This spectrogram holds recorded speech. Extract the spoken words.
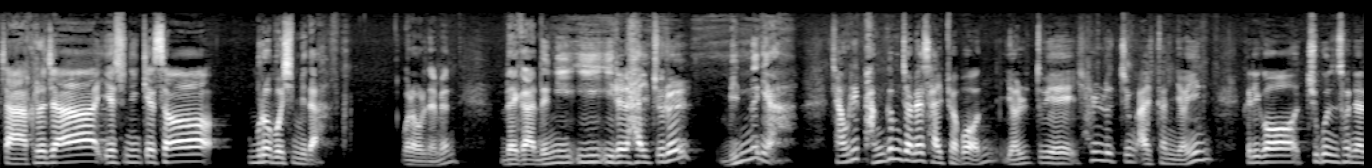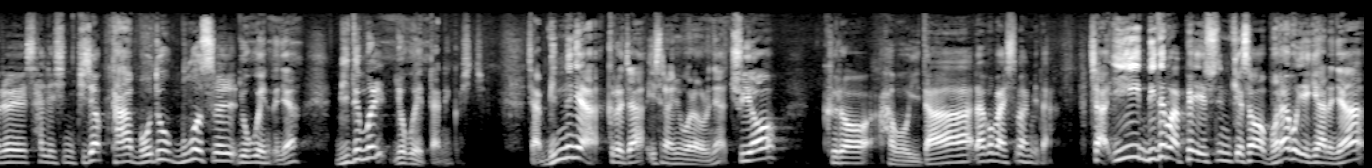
자, 그러자 예수님께서 물어보십니다. 뭐라고 그러냐면 내가 능히 이 일을 할 줄을 믿느냐? 자, 우리 방금 전에 살펴본 열두의 혈루증 앓던 여인 그리고 죽은 소년을 살리신 기적 다 모두 무엇을 요구했느냐? 믿음을 요구했다는 것이죠. 자, 믿느냐? 그러자 이스라엘이 뭐라 그러냐? 주여 그러하오이다 라고 말씀합니다. 자, 이 믿음 앞에 예수님께서 뭐라고 얘기하느냐?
